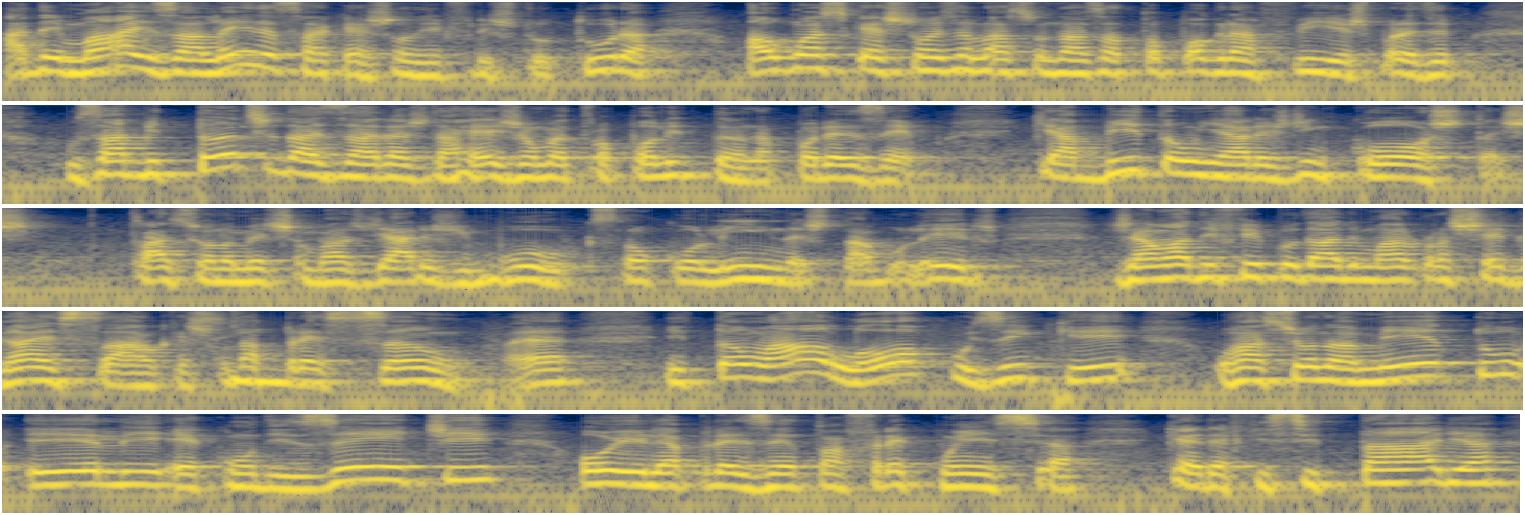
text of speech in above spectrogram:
Ademais, além dessa questão de infraestrutura, algumas questões relacionadas a topografias, por exemplo, os habitantes das áreas da região metropolitana, por exemplo, que habitam em áreas de encostas, tradicionalmente chamados de áreas de morro, que são colinas, tabuleiros, já é uma dificuldade maior para chegar a essa água, a questão Sim. da pressão. Né? Então há locos em que o racionamento ele é condizente ou ele apresenta uma frequência que é deficitária.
